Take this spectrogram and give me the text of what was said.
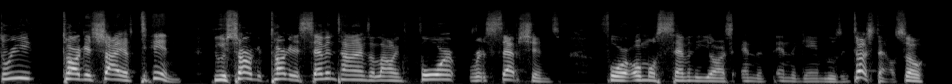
three targets shy of 10. He was target, targeted seven times, allowing four receptions for almost 70 yards in the in the game losing touchdown. So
